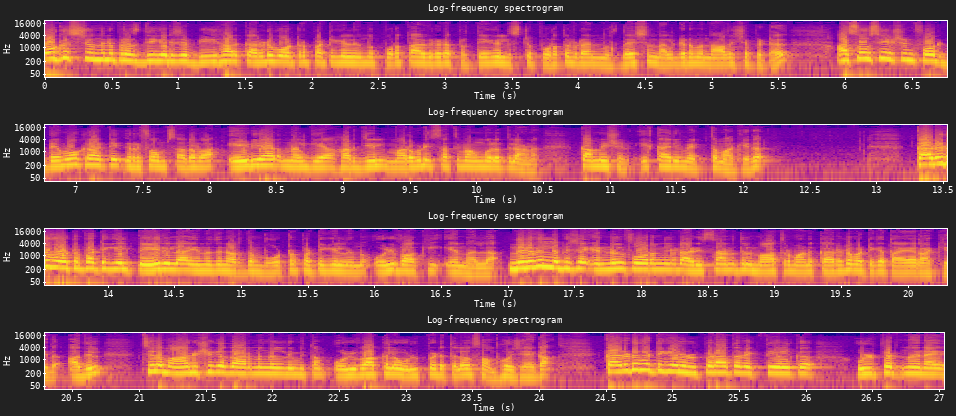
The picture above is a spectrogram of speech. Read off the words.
ഓഗസ്റ്റ് ഒന്നിന് പ്രസിദ്ധീകരിച്ച ബീഹാർ കരട് വോട്ടർ പട്ടികയിൽ നിന്ന് പുറത്തായവരുടെ പ്രത്യേക ലിസ്റ്റ് പുറത്തുവിടാൻ നിർദ്ദേശം നൽകണമെന്നാവശ്യപ്പെട്ട് അസോസിയേഷൻ ഫോർ ഡെമോക്രാറ്റിക് റിഫോംസ് അഥവാ എ നൽകിയ ഹർജിയിൽ മറുപടി സത്യവാങ്മൂലത്തിലാണ് കമ്മീഷൻ ഇക്കാര്യം വ്യക്തമാക്കിയത്. കരട് വോട്ടർ പട്ടികയിൽ പേരില്ല എന്നതിനർത്ഥം വോട്ടർ പട്ടികയിൽ നിന്ന് ഒഴിവാക്കി എന്നല്ല. നിലവിൽ ലഭിച്ച എണ്ണൽ ഫോറങ്ങളുടെ അടിസ്ഥാനത്തിൽ മാത്രമാണ് കരട് പട്ടിക തയ്യാറാക്കിയത്. അതിൽ ചില മാനുഷിക കാരണങ്ങൾ നിമിത്തം ഒഴിവാക്കലോ ഉൾപ്പെടുത്തലോ സംഭവിച്ചേക്കാം. കരട് പട്ടികയിൽ ഉൾപ്പെടാത്ത വ്യക്തികൾക്ക് ഉൾപ്പെടുന്നതിനായി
